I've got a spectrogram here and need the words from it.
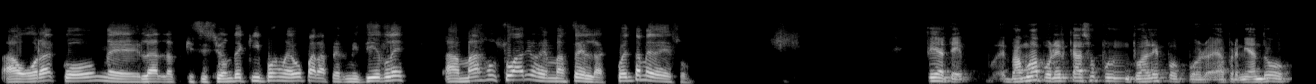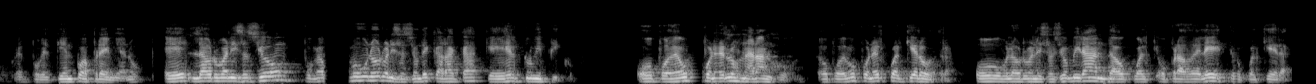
ahora con la, la, adquisición de equipo nuevo para permitirle a más usuarios en más celdas. Cuéntame de eso. Fíjate, vamos a poner casos puntuales por, apremiando, por el tiempo apremia, ¿no? Eh, la urbanización, pongamos una urbanización de Caracas que es el Club Hípico, o podemos poner Los Naranjos, o podemos poner cualquier otra, o la urbanización Miranda, o, o Prado del Este, o cualquiera.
